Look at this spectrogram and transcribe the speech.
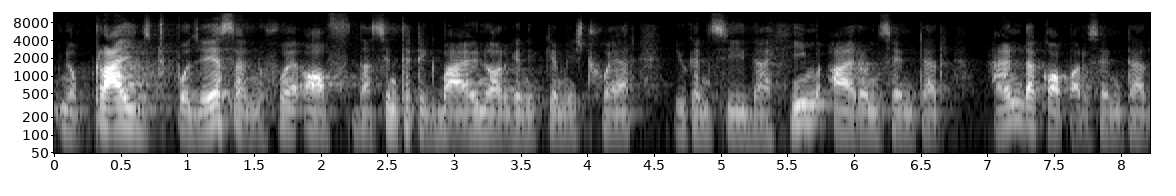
you know prized possession of the synthetic bioinorganic chemist where you can see the heme iron center and the copper center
